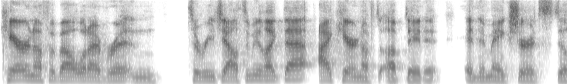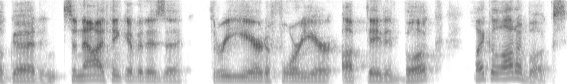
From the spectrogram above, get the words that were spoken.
care enough about what I've written to reach out to me like that, I care enough to update it and to make sure it's still good. And so now I think of it as a three year to four year updated book like a lot of books,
